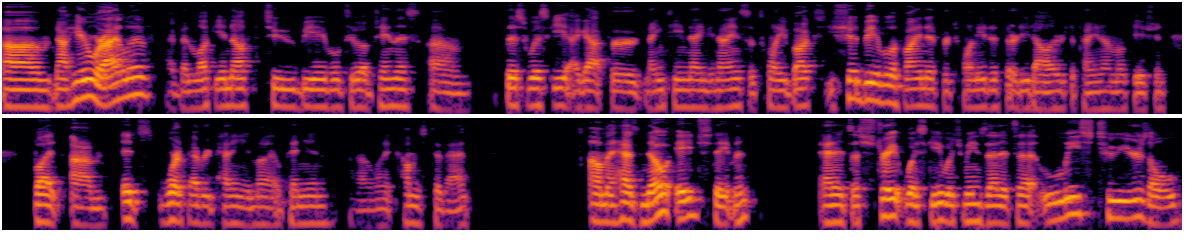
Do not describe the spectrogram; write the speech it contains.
Um, now here where I live, I've been lucky enough to be able to obtain this um, this whiskey I got for 19.99, so 20 bucks. You should be able to find it for 20 to 30 dollars depending on location, but um, it's worth every penny in my opinion uh, when it comes to that. Um, it has no age statement, and it's a straight whiskey, which means that it's at least two years old.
